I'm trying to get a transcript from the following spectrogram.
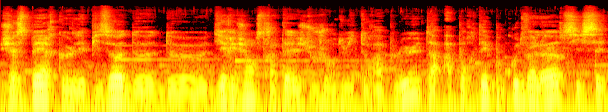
J'espère que l'épisode de Dirigeants Stratèges d'aujourd'hui t'aura plu, t'a apporté beaucoup de valeur. Si c'est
